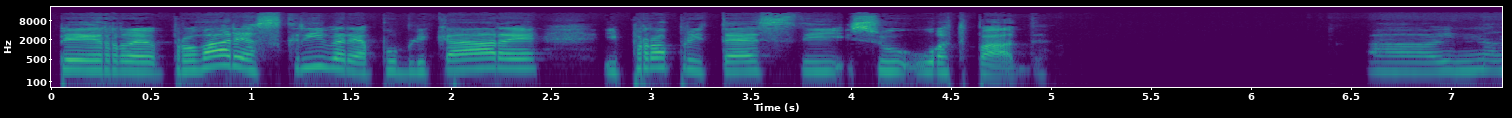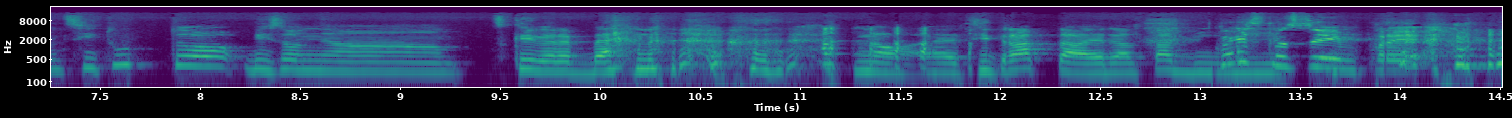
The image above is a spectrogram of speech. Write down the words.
per provare a scrivere, a pubblicare i propri testi su Wattpad? Uh, innanzitutto bisogna scrivere bene, no, eh, si tratta in realtà di... Questo sempre!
